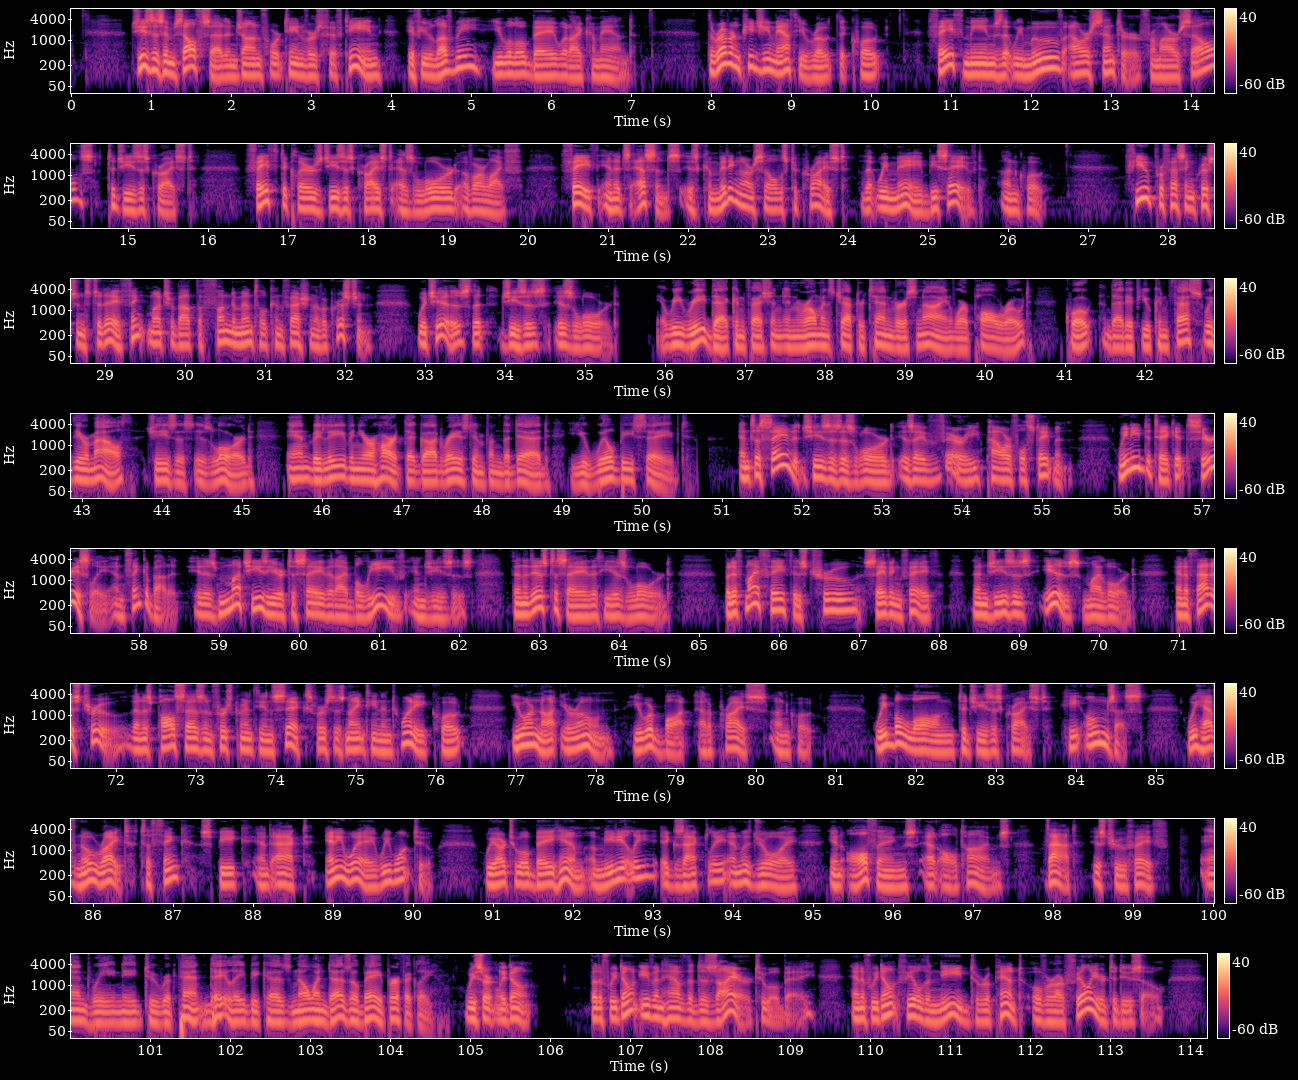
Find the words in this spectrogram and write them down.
Jesus himself said in John 14, verse 15, If you love me, you will obey what I command. The Reverend P.G. Matthew wrote that, quote, Faith means that we move our center from ourselves to Jesus Christ. Faith declares Jesus Christ as Lord of our life. Faith, in its essence, is committing ourselves to Christ that we may be saved. Unquote. Few professing Christians today think much about the fundamental confession of a Christian, which is that Jesus is Lord. We read that confession in Romans chapter 10 verse 9 where Paul wrote, quote, that if you confess with your mouth Jesus is Lord and believe in your heart that God raised him from the dead, you will be saved. And to say that Jesus is Lord is a very powerful statement. We need to take it seriously and think about it. It is much easier to say that I believe in Jesus than it is to say that he is Lord. But if my faith is true, saving faith, then Jesus is my Lord. And if that is true, then as Paul says in 1 Corinthians 6, verses 19 and 20, quote, You are not your own. You were bought at a price, unquote. We belong to Jesus Christ. He owns us. We have no right to think, speak, and act any way we want to. We are to obey Him immediately, exactly, and with joy in all things at all times. That is true faith. And we need to repent daily because no one does obey perfectly. We certainly don't. But if we don't even have the desire to obey, and if we don't feel the need to repent over our failure to do so,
